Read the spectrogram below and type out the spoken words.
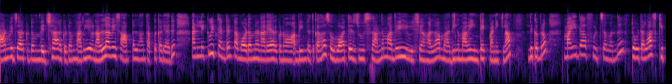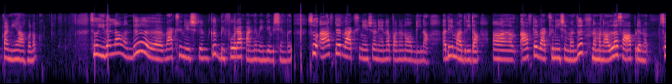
நான்வெஜ்ஜாக இருக்கட்டும் வெஜ்ஜாக இருக்கட்டும் நிறைய நல்லாவே சாப்பிட்லாம் தப்பு கிடையாது. அண்ட் லிக்விட் கண்டென்ட் நம்ம உடம்புல நிறையா இருக்கணும் அப்படின்றதுக்காக ஸோ வாட்டர் ஜூஸ் அந்த மாதிரி விஷயங்கள்லாம் நம்ம அதிகமாகவே இன்டேக் பண்ணிக்கலாம். அதுக்கப்புறம் மைதா ஃபுட்ஸை வந்து டோட்டலாக ஸ்கிப் பண்ணியே ஆகணும். ஸோ இதெல்லாம் வந்து வேக்சினேஷனுக்கு பிஃபோராக பண்ண வேண்டிய விஷயங்கள். ஸோ ஆஃப்டர் வேக்சினேஷன் என்ன பண்ணணும் அப்படின்னா அதே மாதிரி தான் ஆஃப்டர் வேக்சினேஷன் வந்து நம்ம நல்லா சாப்பிடணும். ஸோ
